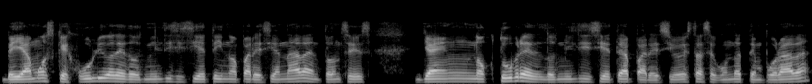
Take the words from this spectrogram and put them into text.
veíamos que julio de 2017 y no aparecía nada, entonces ya en octubre del 2017 apareció esta segunda temporada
